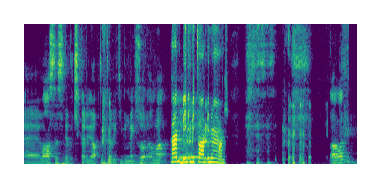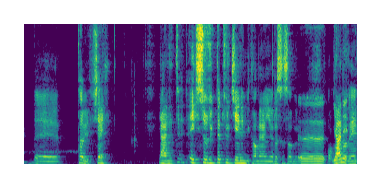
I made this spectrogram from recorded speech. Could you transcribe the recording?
e, vasıtasıyla bu çıkarım yaptığını tabii ki bilmek zor ama ben e, benim bir tahminim var. ama e, tabii şey yani ekşi sözlükte Türkiye'nin bir kanayan yarası sanırım. Ee, yani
